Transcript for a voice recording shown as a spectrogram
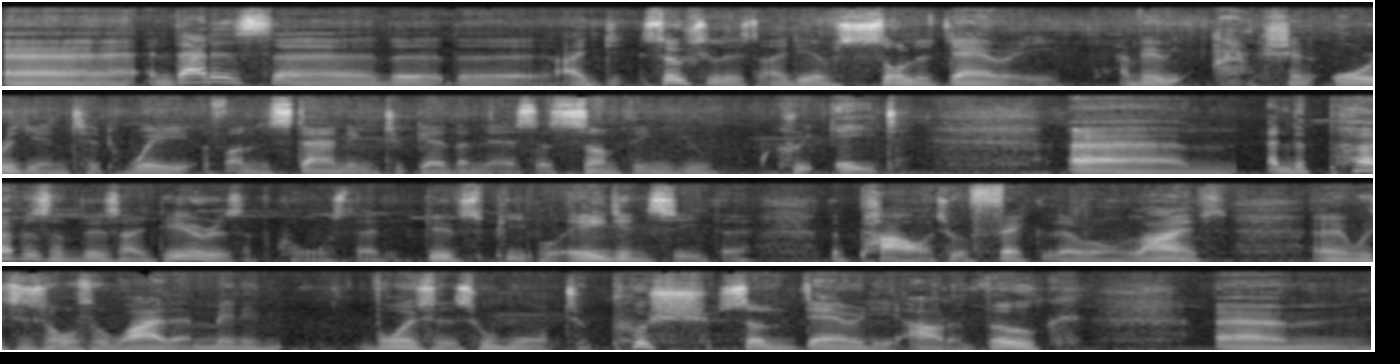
Uh, and that is uh, the, the ide- socialist idea of solidarity, a very action oriented way of understanding togetherness as something you create. Um, and the purpose of this idea is, of course, that it gives people agency, the, the power to affect their own lives, uh, which is also why there are many voices who want to push solidarity out of vogue. Um,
